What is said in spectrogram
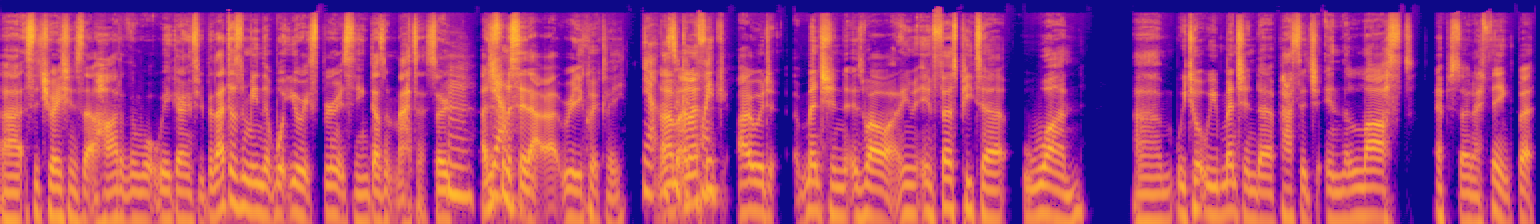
uh, situations that are harder than what we're going through. But that doesn't mean that what you're experiencing doesn't matter. So Mm, I just yeah, want to say that uh, really quickly. yeah, that's Um, and I point. think I would mention as well in, in First Peter one, um, we talked. We mentioned a passage in the last episode, I think, but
